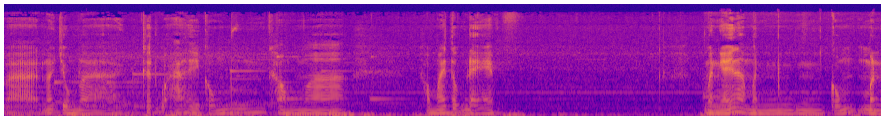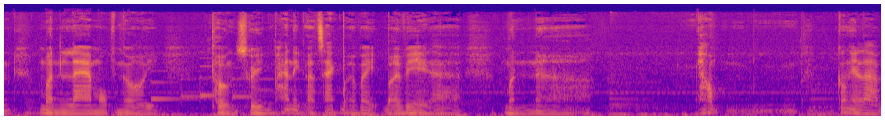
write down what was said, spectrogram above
Và nói chung là kết quả thì cũng không không mấy tốt đẹp. Mình nghĩ là mình cũng mình mình là một người thường xuyên panic attack bởi vì bởi vì là mình không. Có nghĩa là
